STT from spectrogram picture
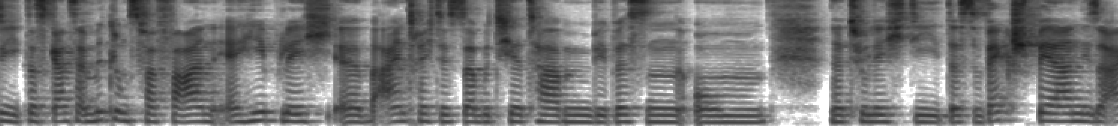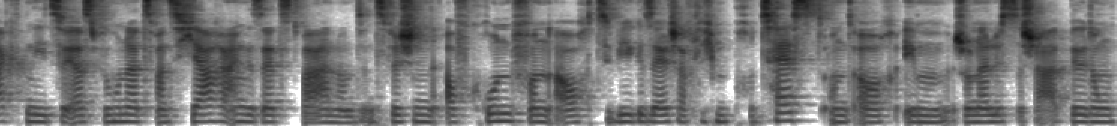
die das ganze Ermittlungsverfahren erheblich äh, beeinträchtigt, sabotiert haben. Wir wissen um natürlich die, das Wegsperren dieser Akten, die zuerst für 120 Jahre angesetzt waren und inzwischen aufgrund von auch zivilgesellschaftlichem Protest und auch eben journalistischer Abbildung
